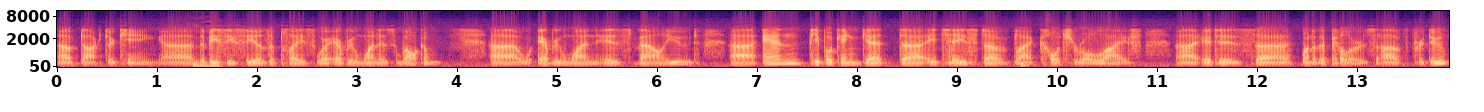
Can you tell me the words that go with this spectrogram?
of Dr. King. Uh, the mm-hmm. BCC is a place where everyone is welcome. Uh, everyone is valued, uh, and people can get uh, a taste of black cultural life. it is one of the pillars of Purdue.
